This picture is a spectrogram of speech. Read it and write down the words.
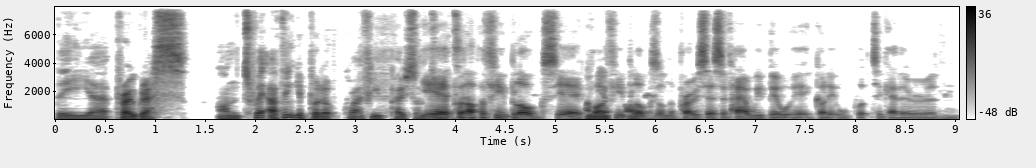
the uh, progress on Twitter. I think you put up quite a few posts on Yeah, Twitter. put up a few blogs. Yeah, quite a few blog. blogs on the process of how we built it, got it all put together, and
